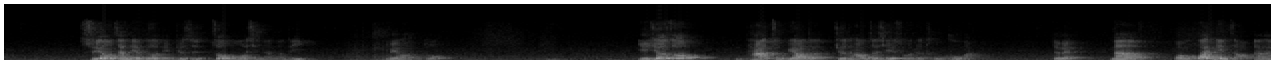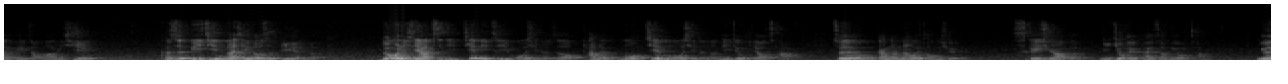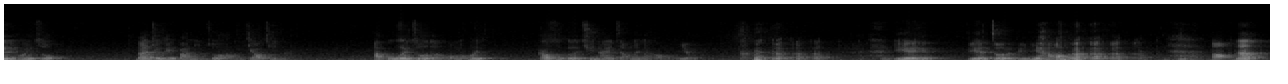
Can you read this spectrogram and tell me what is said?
实用三 D 的弱点就是做模型的能力没有很多。也就是说，它主要的就靠这些所谓的图库嘛，对不对？那我们外面找当然可以找到一些，可是毕竟那些都是别人的。如果你现在自己建立自己模型的时候，它的模建模型的能力就比较差。所以我们刚刚那位同学，SketchUp 你就可以派上用场，因为你会做，那就可以把你做好的叫进来。啊，不会做的，我们会告诉各位去哪里找那个好朋友，因为别人做的比你好。好，那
